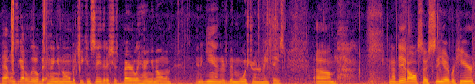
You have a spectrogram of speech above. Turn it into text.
That one's got a little bit hanging on, but you can see that it's just barely hanging on. And again, there's been moisture underneath these. Um, and I did also see over here,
